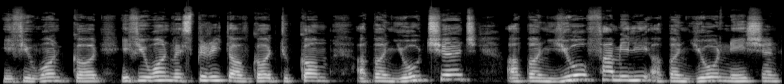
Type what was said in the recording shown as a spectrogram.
if you want God, if you want the Spirit of God to come upon your church, upon your family, upon your nation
